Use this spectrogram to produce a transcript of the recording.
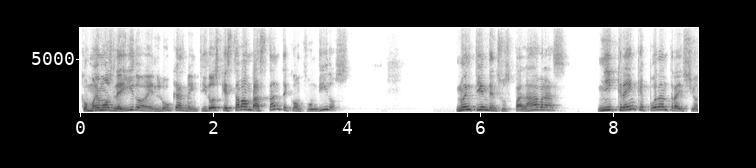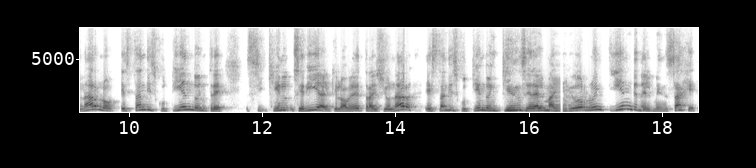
como hemos leído en Lucas 22, que estaban bastante confundidos. No entienden sus palabras, ni creen que puedan traicionarlo. Están discutiendo entre si, quién sería el que lo habría de traicionar. Están discutiendo en quién será el mayor. No entienden el mensaje,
